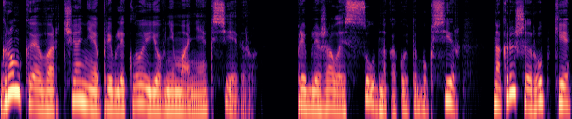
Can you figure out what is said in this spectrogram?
Громкое ворчание привлекло ее внимание к северу. Приближалось судно, какой-то буксир. На крыше рубки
